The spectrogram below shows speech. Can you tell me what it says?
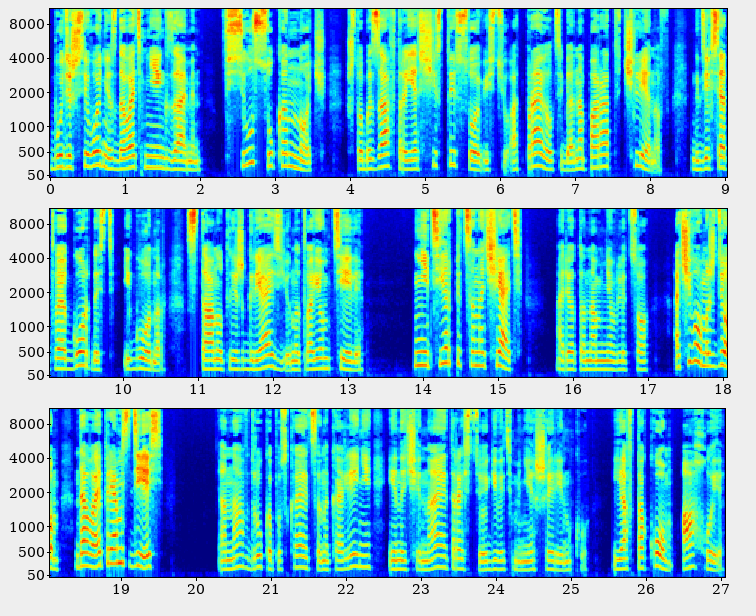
«Будешь сегодня сдавать мне экзамен. Всю, сука, ночь, чтобы завтра я с чистой совестью отправил тебя на парад членов, где вся твоя гордость и гонор станут лишь грязью на твоем теле». «Не терпится начать!» — орёт она мне в лицо. «А чего мы ждем? Давай прямо здесь!» Она вдруг опускается на колени и начинает расстегивать мне ширинку. Я в таком ахуе,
